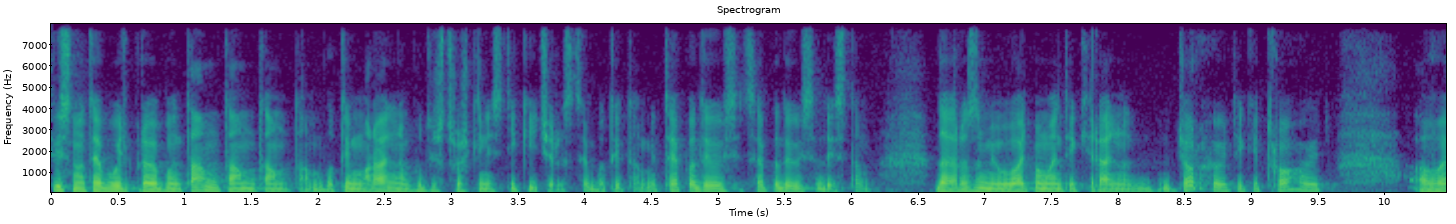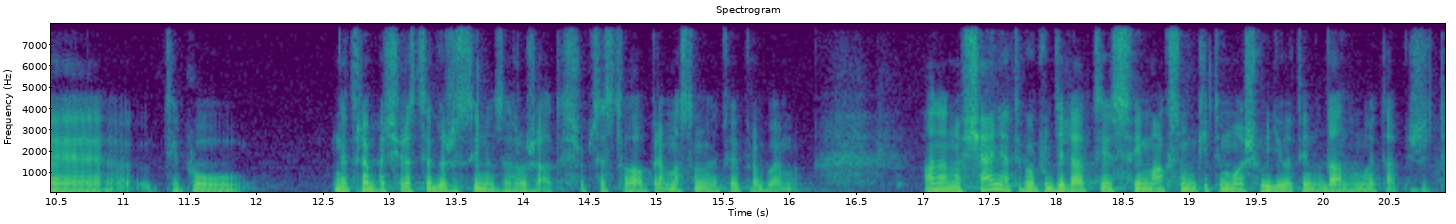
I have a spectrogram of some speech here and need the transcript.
звісно, у тебе будуть проблеми там, там, там, там, бо ти морально будеш трошки нестійкий через це, бо ти там і те подивився, і це подивився, десь там. Да, я розумію, бувають моменти, які реально дьоргають, які трогають, але, типу, не треба через це дуже сильно загружатися, щоб це ставало прямо основною твоєю проблемою. А на навчання, типу, виділяти свій максимум, який ти можеш виділити на даному етапі життя.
